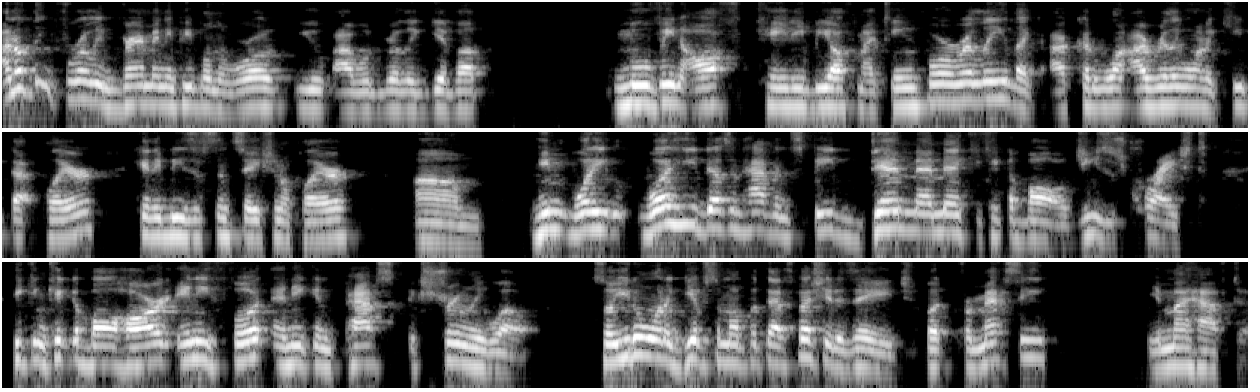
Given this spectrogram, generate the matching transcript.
I don't think for really very many people in the world, you I would really give up moving off KDB off my team for really. Like I could want, I really want to keep that player. KDB's a sensational player. Um, he what he what he doesn't have in speed. Damn, that man can kick a ball. Jesus Christ, he can kick a ball hard, any foot, and he can pass extremely well. So you don't want to give some up with that, especially at his age. But for Messi, you might have to.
